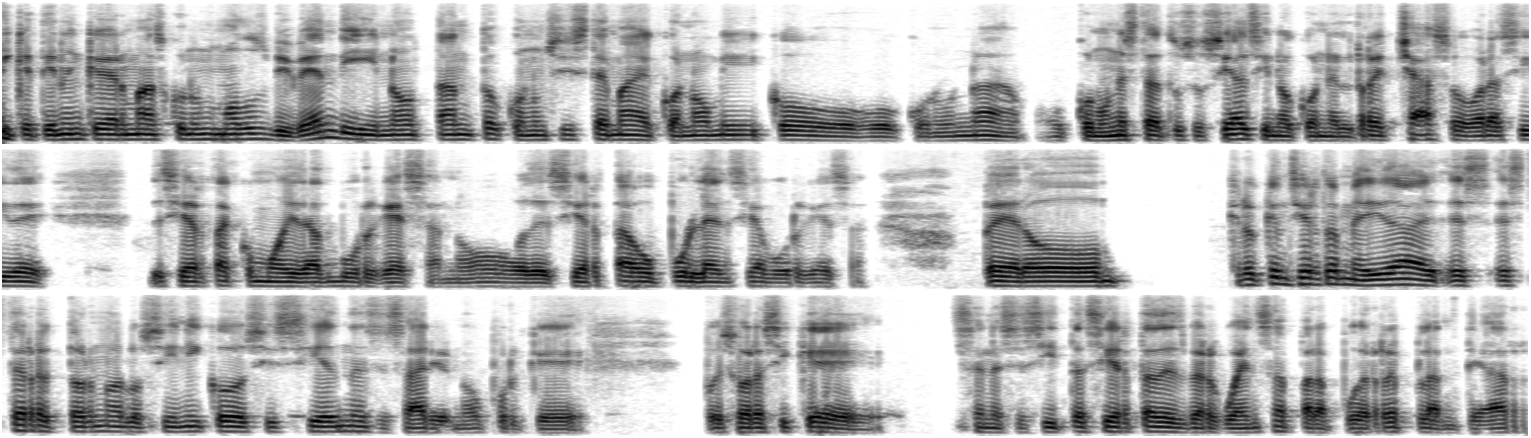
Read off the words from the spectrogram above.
y que tienen que ver más con un modus vivendi y no tanto con un sistema económico o con, una, con un estatus social, sino con el rechazo ahora sí de, de cierta comodidad burguesa, ¿no? O de cierta opulencia burguesa. Pero creo que en cierta medida es, este retorno a los cínicos sí, sí es necesario, ¿no? Porque pues ahora sí que se necesita cierta desvergüenza para poder replantear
